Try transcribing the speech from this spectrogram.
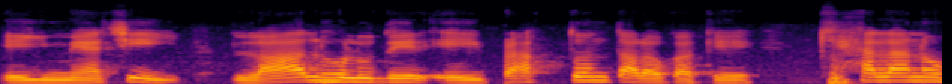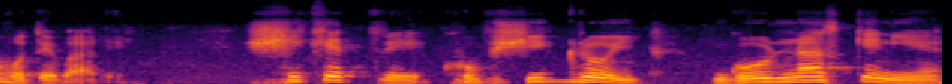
এই ম্যাচেই লাল হলুদের এই প্রাক্তন তারকাকে খেলানো হতে পারে। সেক্ষেত্রে খুব শীঘ্রই গুরনাসকে নিয়ে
